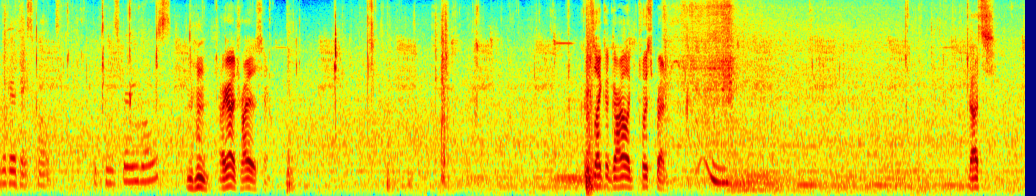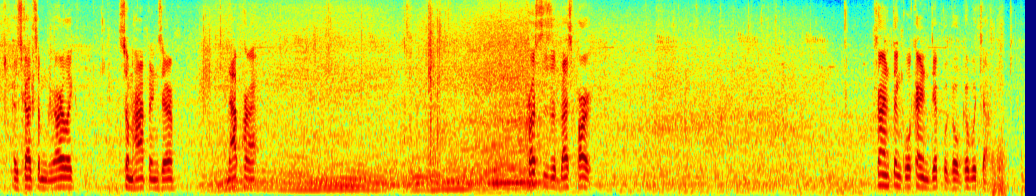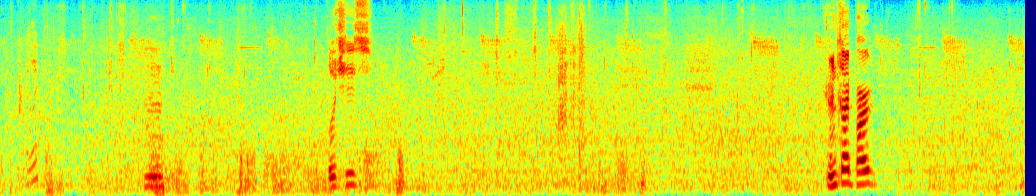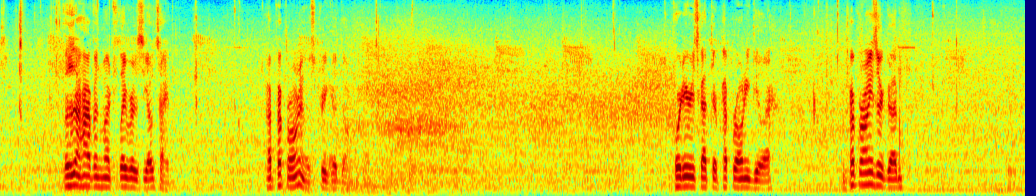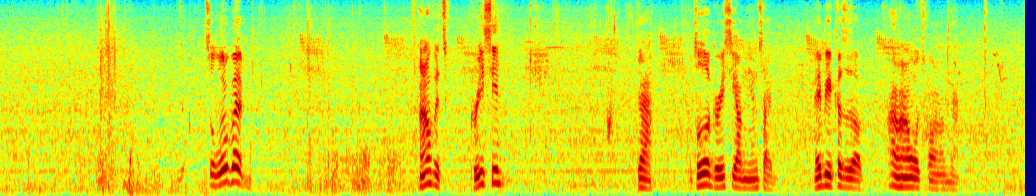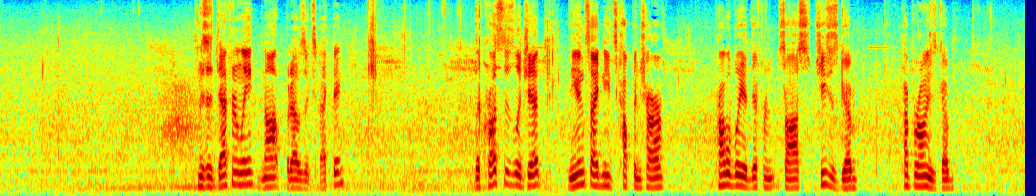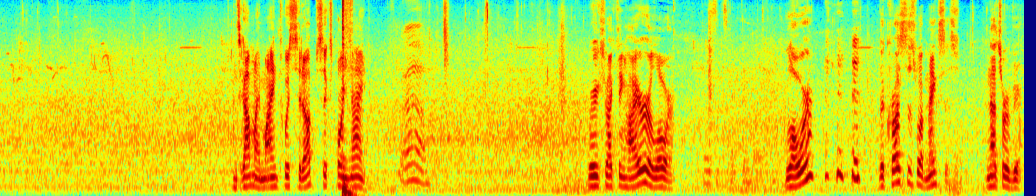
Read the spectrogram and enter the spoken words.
What are those called? The Pillsbury rolls? Mm-hmm. I gotta try this thing. It's like a garlic twist bread. That's, it's got some garlic, some happenings there. That part. Crust is the best part. Trying to think what kind of dip would go good with that. Really? Mm. Blue cheese. Inside part doesn't have as much flavor as the outside. That pepperoni was pretty good though. Fort Erie's got their pepperoni dealer. The pepperonis are good. It's a little bit, I don't know if it's greasy. Yeah, it's a little greasy on the inside. Maybe because of the, I don't know what's going on there. This is definitely not what I was expecting. The crust is legit. The inside needs cup and char. Probably a different sauce. Cheese is good. Pepperoni is good. It's got my mind twisted up, 6.9. Wow. Were you expecting higher or lower? I was expecting. Lower? the crust is what makes this. And that's a review.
